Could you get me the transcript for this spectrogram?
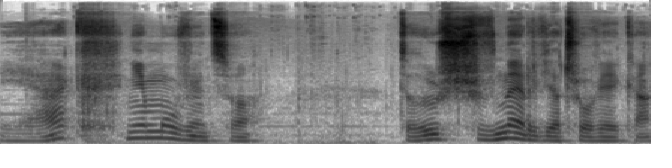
Jak? Nie mówię co. To już wnerwia człowieka.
